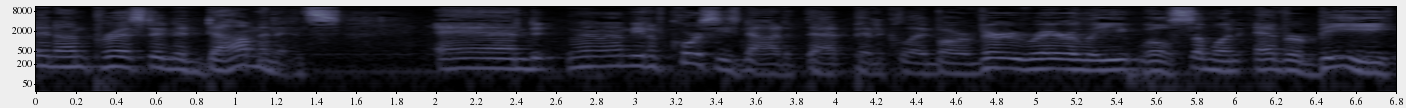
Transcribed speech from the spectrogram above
an unprecedented dominance. And well, I mean, of course, he's not at that pinnacle bar. Very rarely will someone ever be,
